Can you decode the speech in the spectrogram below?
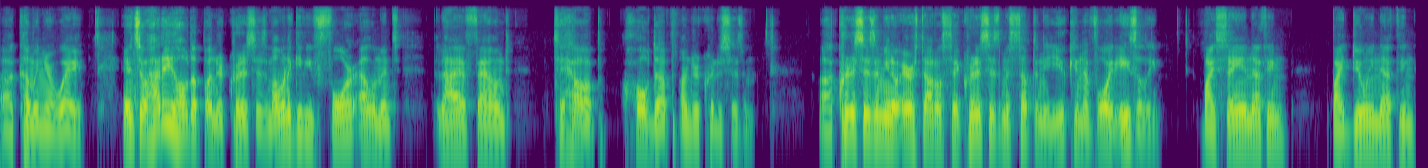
uh, coming your way. And so, how do you hold up under criticism? I want to give you four elements that I have found to help hold up under criticism. Uh, criticism, you know, Aristotle said criticism is something that you can avoid easily by saying nothing, by doing nothing,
